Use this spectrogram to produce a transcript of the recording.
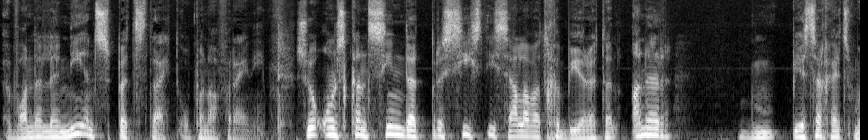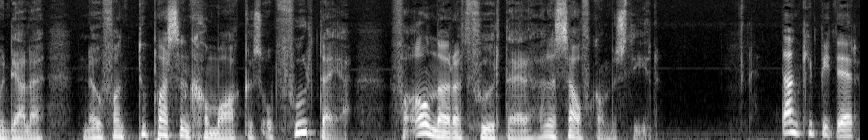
wanneer hulle nie in spitstyd op en af ry nie. So ons kan sien dat presies dieselfde wat gebeur het in ander besigheidsmodelle nou van toepassing gemaak is op voertuie, veral nou dat voertuie hulle self kan bestuur. Dankie Pieter.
